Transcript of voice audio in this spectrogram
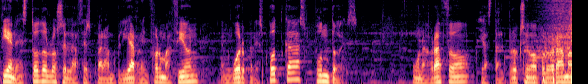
Tienes todos los enlaces para ampliar la información en wordpresspodcast.es. Un abrazo y hasta el próximo programa.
